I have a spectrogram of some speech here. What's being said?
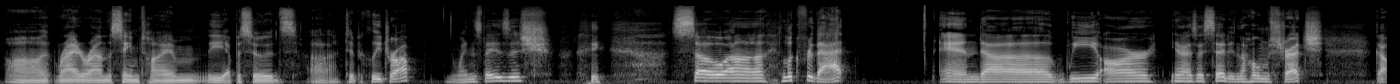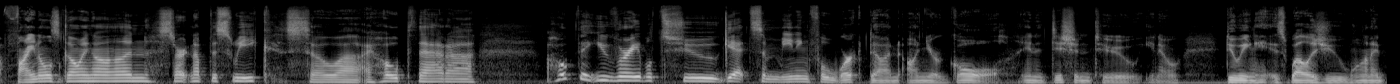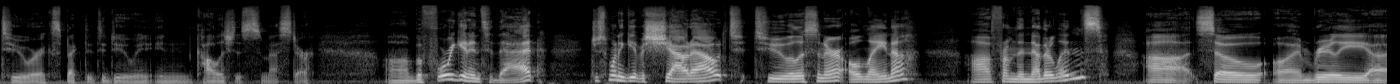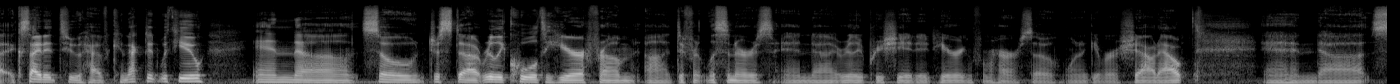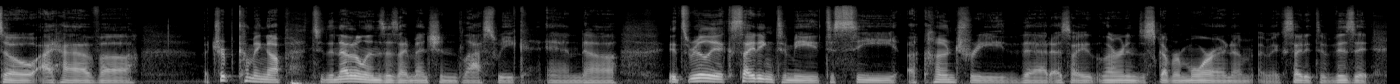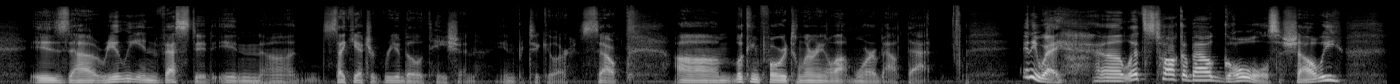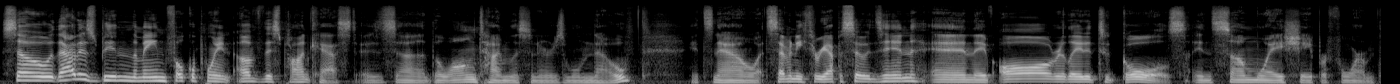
uh, right around the same time the episodes uh, typically drop, Wednesdays ish. so uh, look for that. And we are, you know, as I said, in the home stretch got finals going on starting up this week. So uh, I hope that uh, hope that you were able to get some meaningful work done on your goal, in addition to you know doing as well as you wanted to or expected to do in, in college this semester. Um, before we get into that, just want to give a shout out to a listener, Olena. Uh, from the Netherlands. Uh, so I'm really uh, excited to have connected with you. And uh, so just uh, really cool to hear from uh, different listeners. And I really appreciated hearing from her. So want to give her a shout out. And so I have a trip coming up to the Netherlands, as I mentioned last week. And it's really exciting to me to see a country that, as I learn and discover more, and I'm, I'm excited to visit, is uh, really invested in uh, psychiatric rehabilitation in particular. So, um, looking forward to learning a lot more about that. Anyway, uh, let's talk about goals, shall we? So that has been the main focal point of this podcast, as uh, the longtime listeners will know. It's now what, 73 episodes in, and they've all related to goals in some way, shape, or form.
